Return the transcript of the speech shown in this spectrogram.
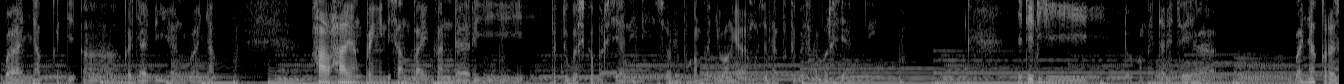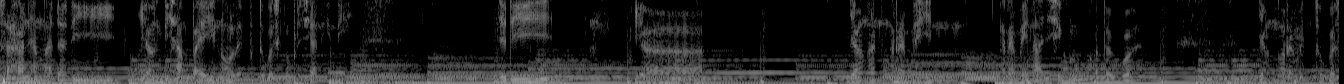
banyak uh, kejadian banyak hal-hal yang pengen disampaikan dari petugas kebersihan ini. Sorry bukan pejuang ya maksudnya petugas kebersihan ini jadi di dokumenter itu ya banyak keresahan yang ada di yang disampaikan oleh petugas kebersihan ini. Jadi ya jangan ngeremehin ngeremehin aja sih kalau kata gue jangan ngeremehin tugas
